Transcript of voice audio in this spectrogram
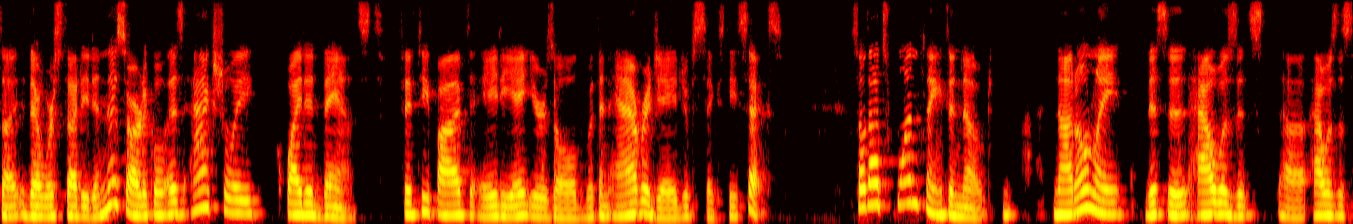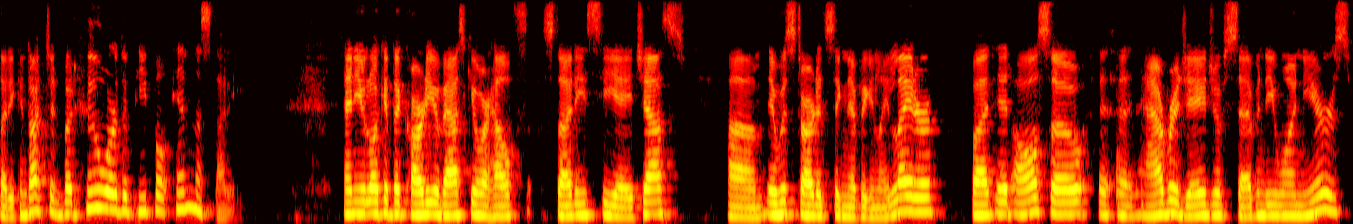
that were studied in this article is actually quite advanced, 55 to 88 years old with an average age of 66. So that's one thing to note. Not only this is how was it uh, how was the study conducted, but who were the people in the study? and you look at the cardiovascular health study, CHS, um, it was started significantly later, but it also an average age of 71 years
